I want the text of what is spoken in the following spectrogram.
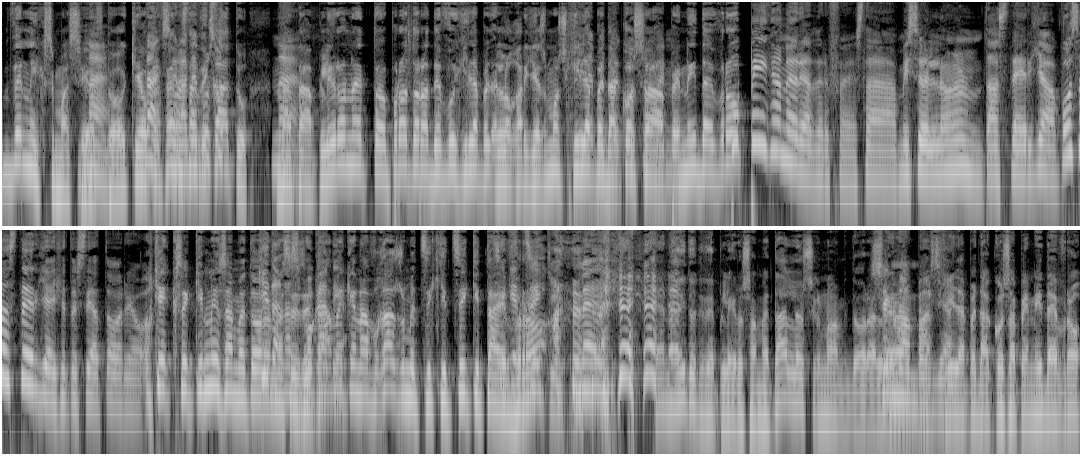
δεν έχει σημασία Ναι. αυτό. Και ο Εντάξει, καθένας στα ραντεβού δικά στο- του Ναι. να τα πλήρωνε. Το πρώτο ραντεβού, λογαριασμός 1550 ευρώ. Πού πήγανε ρε αδερφέ, στα Μισελόν, τα αστέρια; Πόσα αστέρια είχε το εστιατόριο; Και ξεκινήσαμε τώρα Κοίτα, να, να σου πω συζητάμε κάτι. και να βγάζουμε τσικιτσίκι τα Τσίκι, ευρώ. τσίκι, ναι. Εννοείται ότι δεν πλήρωσα μετά. Λέω συγγνώμη τώρα. Συγγνώμη, λέω πας παιδιά. 1550 ευρώ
